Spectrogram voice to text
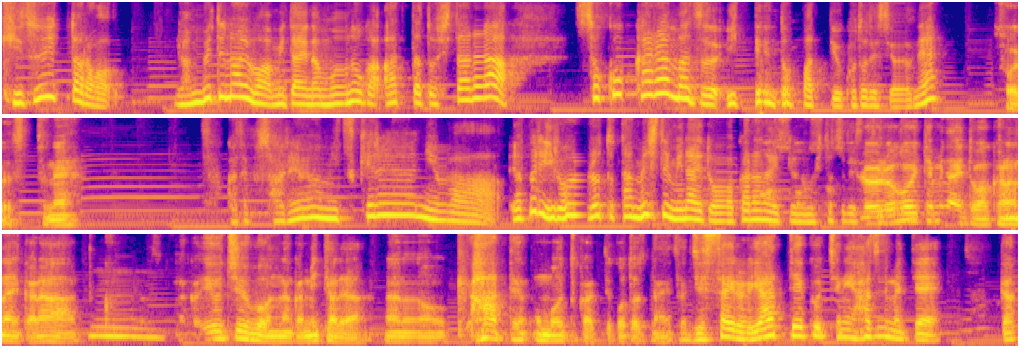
気づいたらやめてないわみたいなものがあったとしたらそこからまず一点突破っていうことですよね。そうですね。そうかでもそれを見つけるにはやっぱりいろいろと試してみないとわからないっていうのも一つですよね。いろいろ動いてみないとわからないから、うんなんか YouTube をなんか見たらあのはあって思うとかってことじゃないですか実際いろいろやっていくうちに初めてガ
